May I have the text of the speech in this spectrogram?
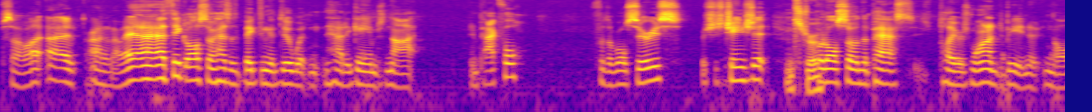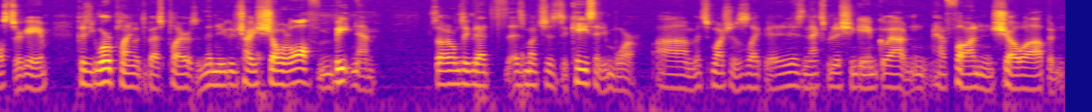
So I, I, I don't know. I, I think also it has a big thing to do with how the game's not impactful for the World Series, which has changed it. It's true. But also in the past, players wanted to be in the, in the All Star game because you were playing with the best players, and then you could try showing off and beating them. So I don't think that's as much as the case anymore. Um, as much as like it is an expedition game, go out and have fun and show up and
